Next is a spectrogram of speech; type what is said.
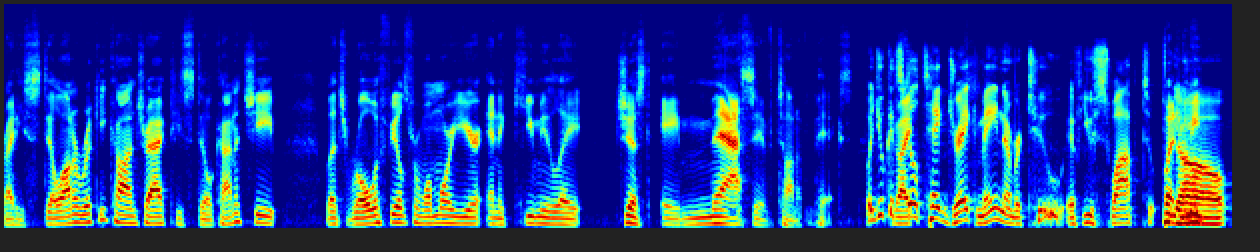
right? He's still on a rookie contract. He's still kind of cheap. Let's roll with Fields for one more year and accumulate just a massive ton of picks. but you could right? still take Drake Maye number two if you swapped. But I know, mean, No,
